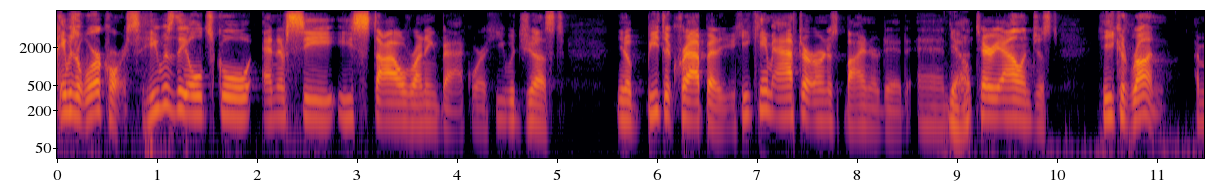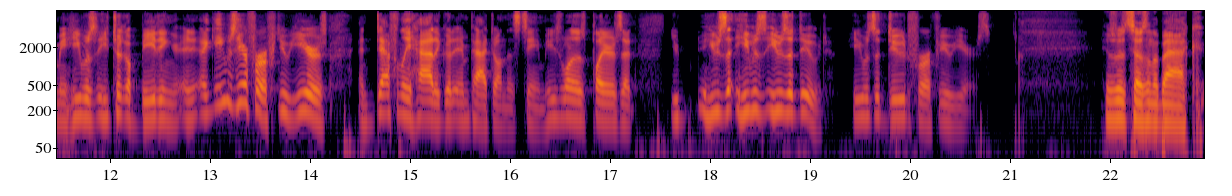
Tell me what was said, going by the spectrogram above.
He was a workhorse. He was the old school NFC East style running back where he would just, you know, beat the crap out of you. He came after Ernest Byner did, and Yeah. uh, Terry Allen just he could run. I mean, he was he took a beating. and, He was here for a few years and definitely had a good impact on this team. He's one of those players that you he was he was he was a dude. He was a dude for a few years. Here's what it says on the back.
